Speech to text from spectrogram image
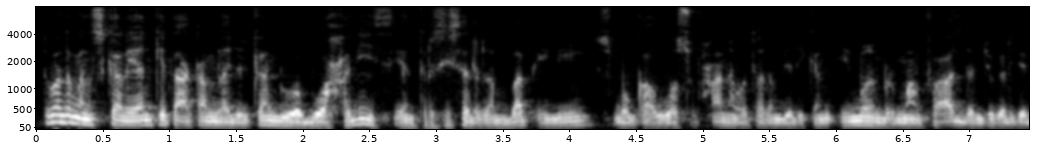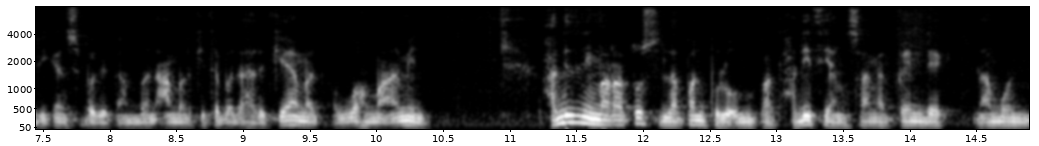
Teman-teman sekalian, kita akan melanjutkan dua buah hadis yang tersisa dalam bab ini. Semoga Allah Subhanahu wa taala menjadikan ilmu yang bermanfaat dan juga dijadikan sebagai tambahan amal kita pada hari kiamat. Allahumma amin. Hadis 584, hadis yang sangat pendek namun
